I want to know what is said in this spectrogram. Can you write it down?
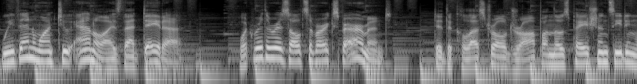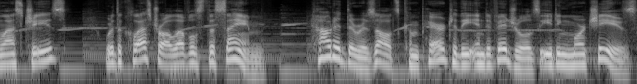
We then want to analyze that data. What were the results of our experiment? Did the cholesterol drop on those patients eating less cheese? Were the cholesterol levels the same? How did the results compare to the individuals eating more cheese?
